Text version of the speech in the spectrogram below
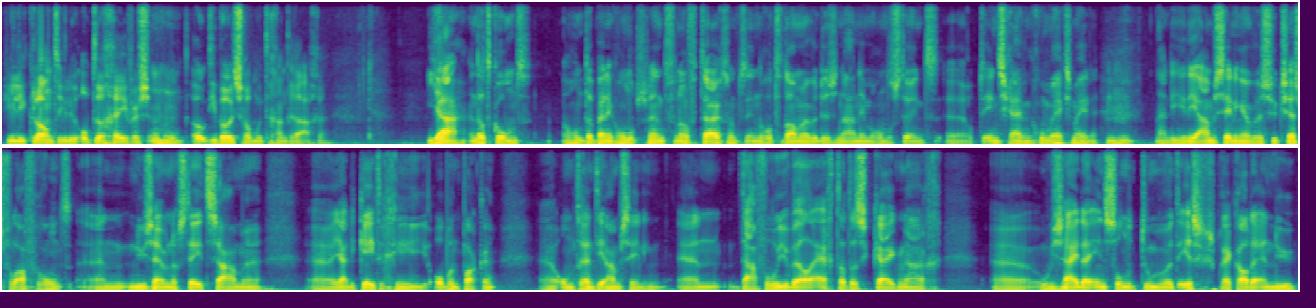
jullie klanten, jullie opdrachtgevers mm -hmm. ook die boodschap moeten gaan dragen. Ja, en dat komt. Daar ben ik 100% van overtuigd. Want in Rotterdam hebben we dus een aannemer ondersteund uh, op de inschrijving groenwerkzaamheden. Mm -hmm. Nou, die, die aanbesteding hebben we succesvol afgerond. En nu zijn we nog steeds samen uh, ja, die categorie op aan pakken. Uh, omtrent die aanbesteding. En daar voel je wel echt dat als ik kijk naar uh, hoe zij daarin stonden toen we het eerste gesprek hadden en nu.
